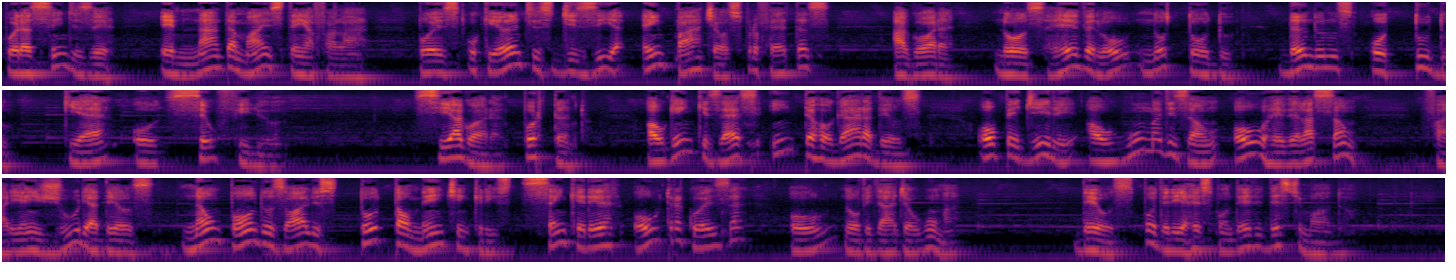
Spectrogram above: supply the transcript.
por assim dizer, e nada mais tem a falar, pois o que antes dizia em parte aos profetas, agora nos revelou no todo, dando-nos o tudo, que é o seu Filho. Se agora, portanto, alguém quisesse interrogar a Deus, ou pedir-lhe alguma visão ou revelação, faria injúria a Deus, não pondo os olhos totalmente em Cristo, sem querer outra coisa ou novidade alguma. Deus poderia responder-lhe deste modo:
